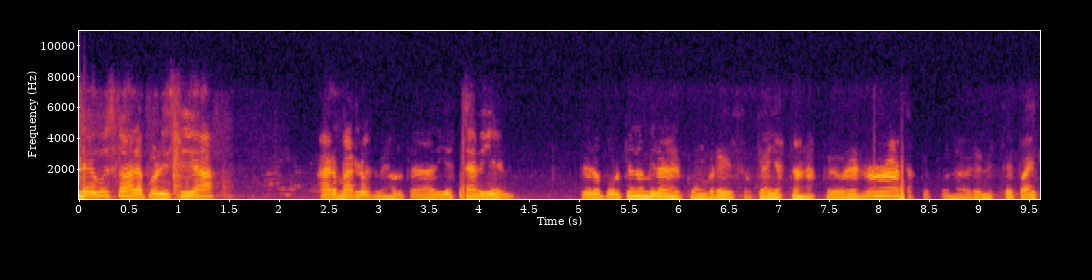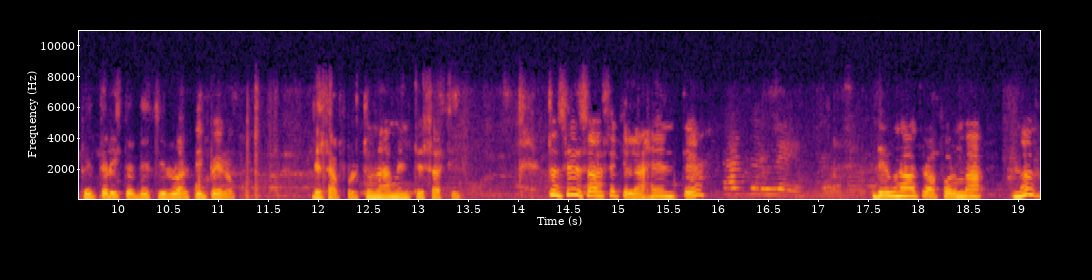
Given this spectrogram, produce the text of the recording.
le buscan a la policía armarlos mejor cada día, está bien. Pero ¿por qué no miran el Congreso? Que allá están las peores ratas que pueden haber en este país. Qué triste decirlo así, pero desafortunadamente es así. Entonces eso hace que la gente de una u otra forma no,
